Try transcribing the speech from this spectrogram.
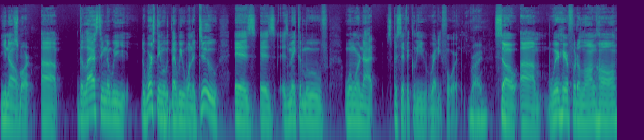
You know, Smart. Uh, the last thing that we, the worst thing that we want to do is is is make a move when we're not specifically ready for it. right. So um, we're here for the long haul,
